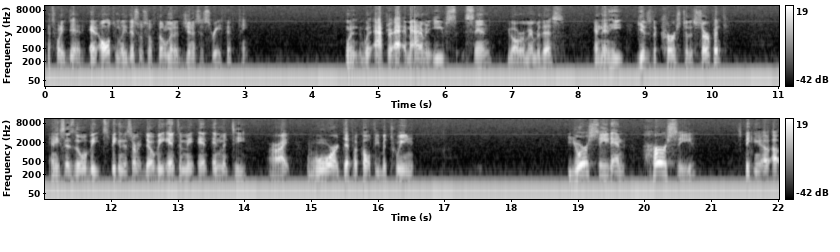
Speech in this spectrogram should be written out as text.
That's what he did. And ultimately, this was fulfillment of Genesis 3.15. When, when, after Adam and Eve sinned, you all remember this? And then he gives the curse to the serpent. And he says there will be, speaking of the serpent, there will be enmity, all right, war, difficulty between your seed and her seed, speaking of uh,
